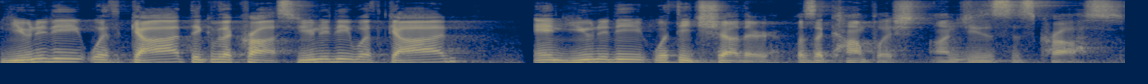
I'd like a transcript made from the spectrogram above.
Unity with God, think of the cross, unity with God and unity with each other was accomplished on Jesus' cross.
